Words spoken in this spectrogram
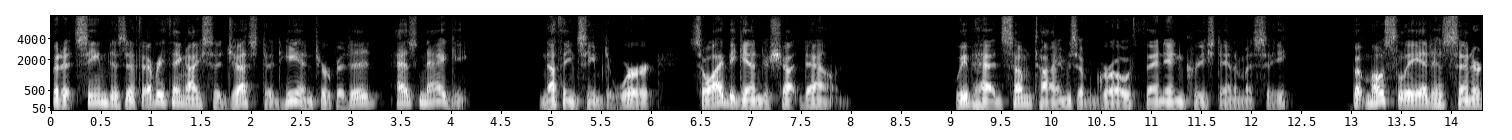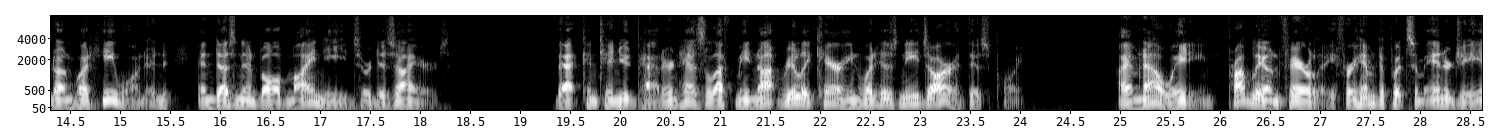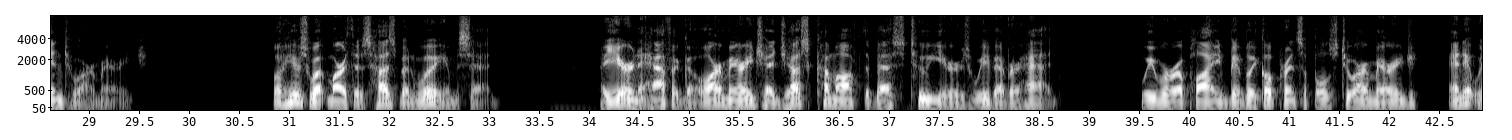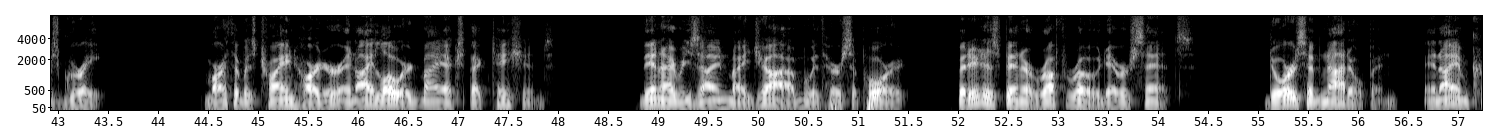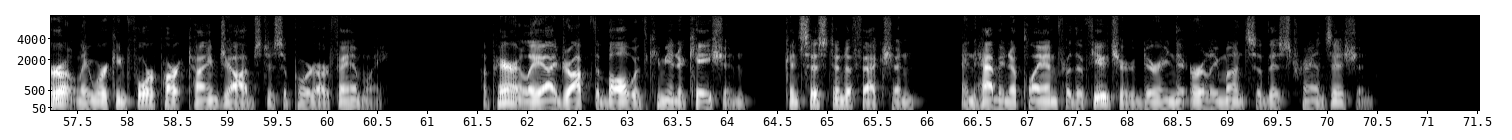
but it seemed as if everything I suggested he interpreted as nagging. Nothing seemed to work, so I began to shut down. We've had some times of growth and increased intimacy, but mostly it has centered on what he wanted and doesn't involve my needs or desires. That continued pattern has left me not really caring what his needs are at this point. I am now waiting, probably unfairly, for him to put some energy into our marriage. Well, here's what Martha's husband, William, said. A year and a half ago, our marriage had just come off the best two years we've ever had. We were applying biblical principles to our marriage, and it was great. Martha was trying harder, and I lowered my expectations. Then I resigned my job with her support, but it has been a rough road ever since. Doors have not opened, and I am currently working four part time jobs to support our family. Apparently, I dropped the ball with communication, consistent affection, and having a plan for the future during the early months of this transition.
